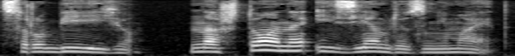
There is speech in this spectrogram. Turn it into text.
Сруби ее, на что она и землю занимает.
